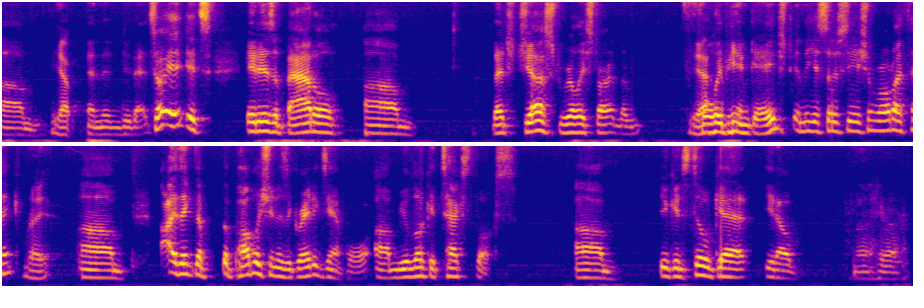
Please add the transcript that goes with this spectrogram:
um, yep. And then do that. So it, it's it is a battle um, that's just really starting to yeah. fully be engaged in the association world. I think. Right. Um, I think the the publishing is a great example. Um, you look at textbooks. Um, you can still get you know uh, here,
